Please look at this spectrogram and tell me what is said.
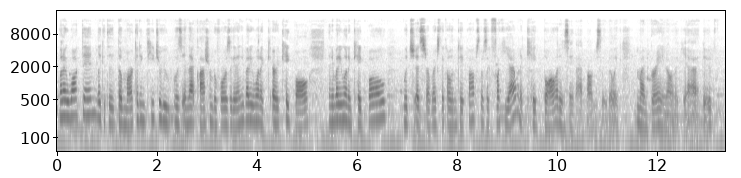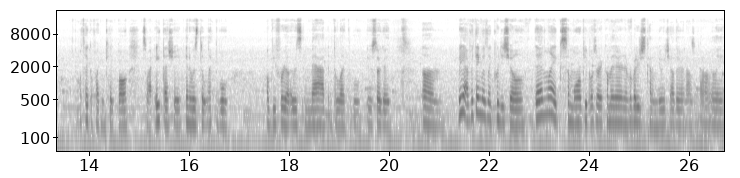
when I walked in. Like the the marketing teacher who was in that classroom before was like, anybody want a or a cake ball? Anybody want a cake ball? Which at Starbucks they call them cake pops. I was like, fuck yeah, I want a cake ball. I didn't say that obviously, but like in my brain, I was like, yeah, dude, I'll take a fucking cake ball. So I ate that shit and it was delectable. I'll be for real. It was mad delectable. It was so good. Um, but yeah, everything was like pretty chill. Then like some more people started coming in, and everybody just kind of knew each other, and I was like, I don't really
